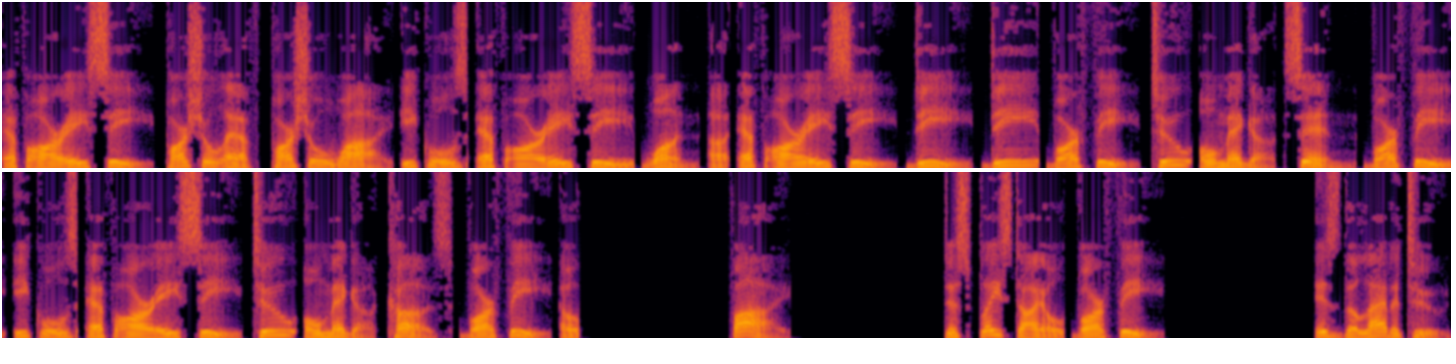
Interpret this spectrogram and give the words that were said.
frac partial f partial y equals frac 1 uh, a frac d d var phi 2 omega sin var equals frac 2 omega cos var phi o phi. Display style var phi is the latitude,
